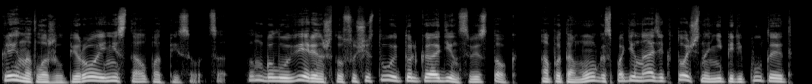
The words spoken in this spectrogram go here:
Клейн отложил перо и не стал подписываться. Он был уверен, что существует только один свисток, а потому господин Азик точно не перепутает,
